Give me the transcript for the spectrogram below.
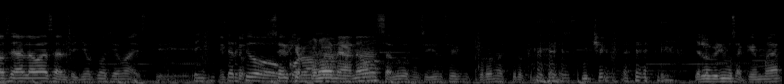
o sea, alabas al señor, ¿cómo se llama? Este. Sergio Sergio Corona, Corona, ¿no? Saludos al señor Sergio Corona, espero que nos escuche. ya lo venimos a quemar.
